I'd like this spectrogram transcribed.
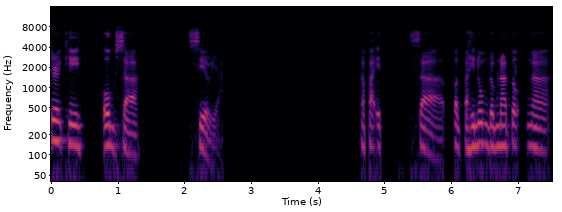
Turkey o sa Syria. Kapait sa pagpahinumdom nato nga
